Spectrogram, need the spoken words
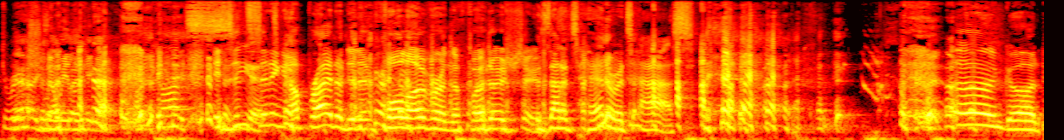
direction are we looking at? I can't Is see it sitting upright or did it fall over in the photo shoot? Is that its head or its ass? oh god!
